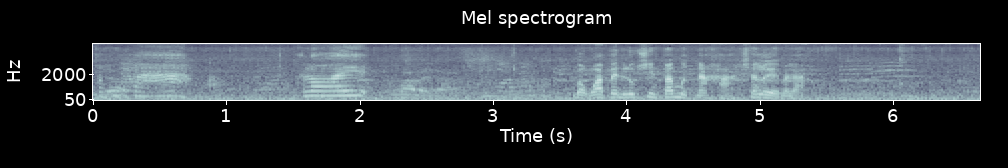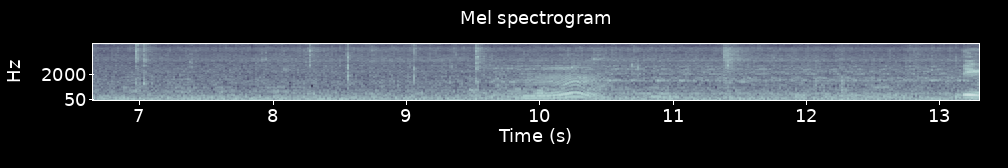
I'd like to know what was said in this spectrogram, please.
เต้าหู้ปลา อร่อย บอกว่าเป็นลูกชิ้นปลาหมึกนะคะ เฉลยมาละอืมดี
